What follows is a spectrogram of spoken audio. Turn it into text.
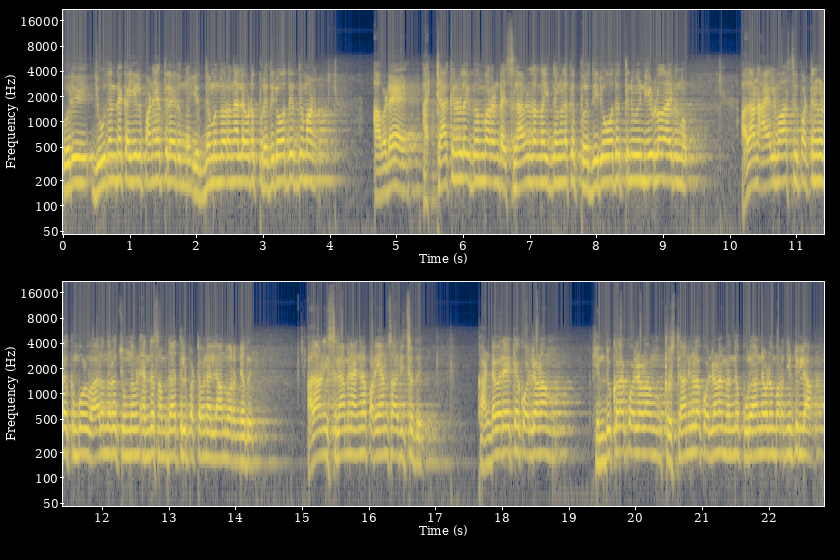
ഒരു ജൂതന്റെ കയ്യിൽ പണയത്തിലായിരുന്നു. യുദ്ധം എന്ന് പറഞ്ഞാൽ അവിടെ പ്രതിരോധ യുദ്ധമാണ്. അവിടെ അറ്റാക്കിനുള്ള യുദ്ധം എന്ന് പറയണ്ട. ഇസ്ലാമിൽ നടന്ന യുദ്ധങ്ങളൊക്കെ പ്രതിരോധത്തിന് വേണ്ടിയുള്ളതായിരുന്നു. അതാണ് അയൽവാസി പട്ടിണി കിടക്കുമ്പോൾ വേറെ നിറച്ചുന്നവൻ എന്റെ സമുദായത്തിൽപ്പെട്ടവനല്ല എന്ന് പറഞ്ഞത്. അതാണ് ഇസ്ലാമിനെ അങ്ങനെ പറയാൻ സാധിച്ചത്. കണ്ടവരെയൊക്കെ കൊല്ലണം ഹിന്ദുക്കളെ കൊല്ലണം ക്രിസ്ത്യാനികളെ കൊല്ലണം എന്ന് ഖുറാനോടും പറഞ്ഞിട്ടില്ല.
